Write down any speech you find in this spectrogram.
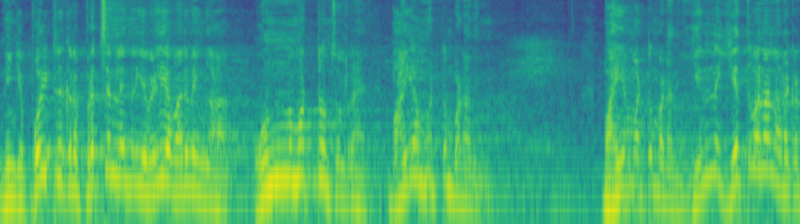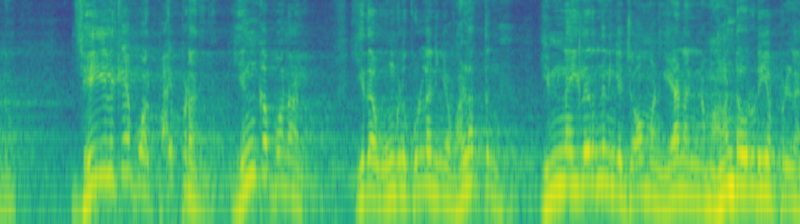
நீங்க போயிட்டு இருக்கிற பிரச்சனையில இருந்து நீங்க வெளியே வருவீங்களா? ஒன்று மட்டும் சொல்றேன். பயம் மட்டும் படாதீங்க. பயம் மட்டும் படாதீங்க. என்ன எது வேணாலும் நடக்கட்டும். ஜெயிலுக்கே போல் பயப்படாதீங்க. எங்க போனாலும். இதை உங்களுக்குள்ள நீங்க வளர்த்துங்க. இன்னையிலிருந்து நீங்க ஜோம் பண்ணுங்க. ஏன்னா நம்ம ஆண்டவருடைய பிள்ளை.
